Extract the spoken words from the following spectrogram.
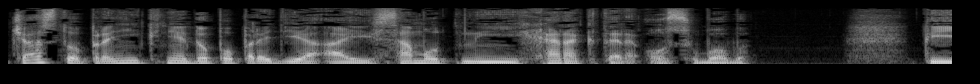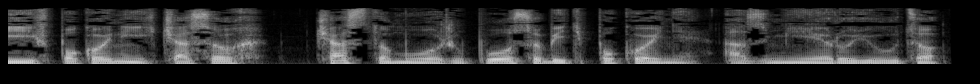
často prenikne do popredia aj samotný charakter osobob. Tí v pokojných časoch často môžu pôsobiť pokojne a zmierujúco.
